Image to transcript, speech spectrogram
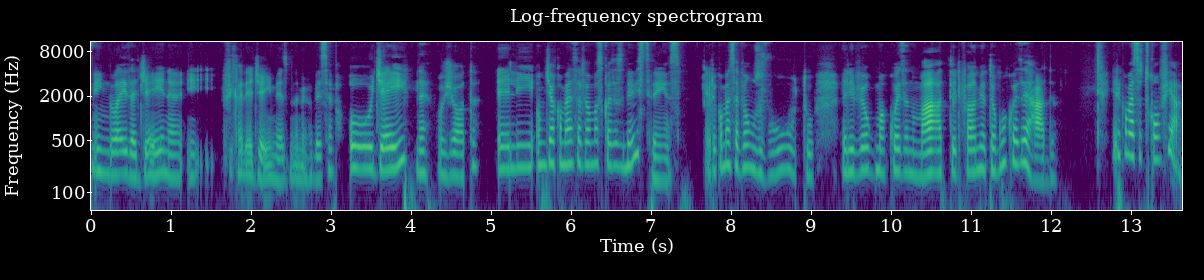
em inglês é Jay, né? E ficaria Jay mesmo na minha cabeça. O Jay, né? O J, ele um dia começa a ver umas coisas meio estranhas. Ele começa a ver uns vultos, ele vê alguma coisa no mato, ele fala, meu, tem alguma coisa errada. Ele começa a desconfiar.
